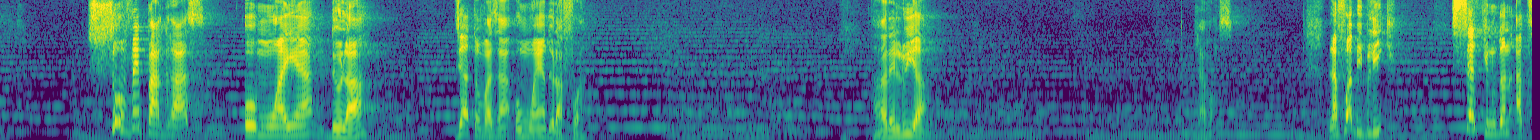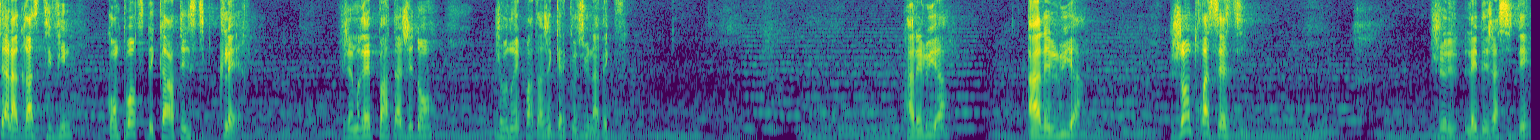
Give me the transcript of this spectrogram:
Sauvé par grâce au moyen de la... Dis à ton voisin, au moyen de la foi. Alléluia. J'avance. La foi biblique, celle qui nous donne accès à la grâce divine, comporte des caractéristiques claires. J'aimerais partager dans, je voudrais partager quelques-unes avec vous. Alléluia. Alléluia. Jean 3,16 dit, je l'ai déjà cité,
